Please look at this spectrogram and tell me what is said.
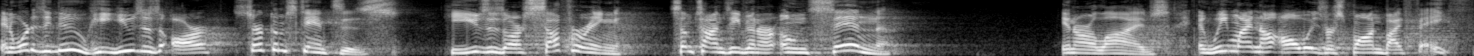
And what does he do? He uses our circumstances, he uses our suffering, sometimes even our own sin in our lives. And we might not always respond by faith,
